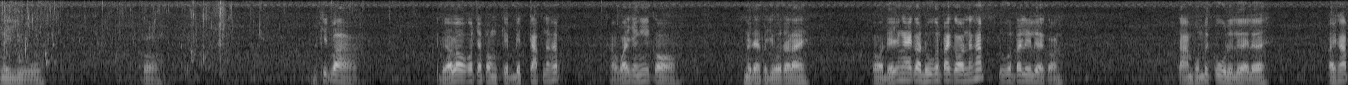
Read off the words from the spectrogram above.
ไม่อยู่ ก็ผมคิดว่า เดี๋ยวเราก็จะต้องเก็บเบ็ดกลับนะครับถ้าไว้อย่างนี้ก็ไม่ได้ประโยชน์อะไร ก็เดี๋ยวยังไงก็ดูกันไปก่อนนะครับ ดูกันไปเรื่อยๆก่อน ตามผมไปกู้เรื่อยๆเลย ไปครับ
